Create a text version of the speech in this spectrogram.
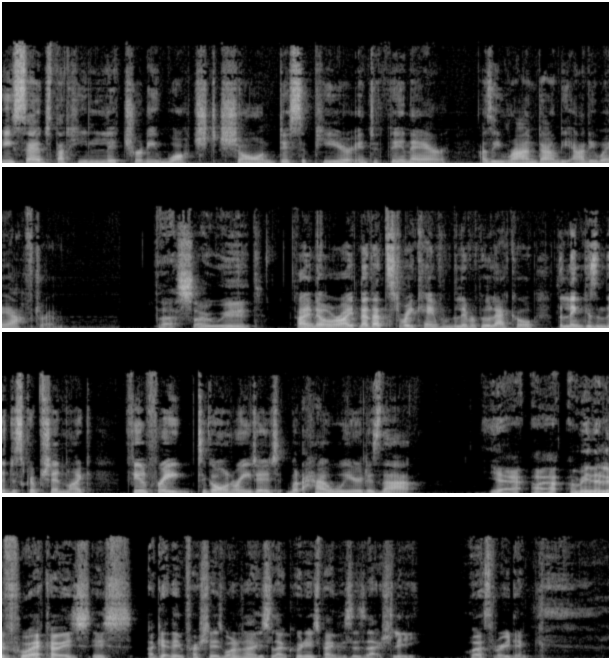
He said that he literally watched Sean disappear into thin air as he ran down the alleyway after him. That's so weird. I know, right? Now, that story came from the Liverpool Echo. The link is in the description. Like, feel free to go and read it, but how weird is that? Yeah, I, I mean, the Liverpool Echo is, is, I get the impression, is one of those local newspapers that's actually worth reading.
